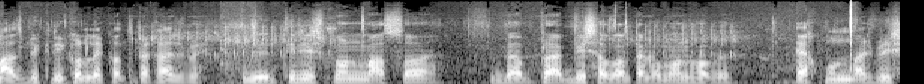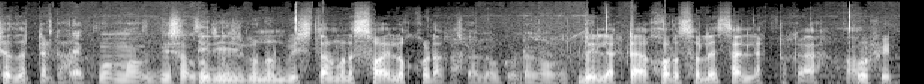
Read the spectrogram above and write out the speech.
মাছ বিক্রি করলে কত টাকা আসবে? যদি তিরিশ মন মাছ হয় প্রায় বিশ হাজার টাকা মন হবে। এক মন মাস বিশ হাজার টাকা। এক মন মাছ বিশ হাজার তিরিশ গুণন বিশ তার মানে ছয় লক্ষ টাকা। ছয় লক্ষ টাকা দুই লাখ টাকা খরচ হলে চার লাখ টাকা প্রফিট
